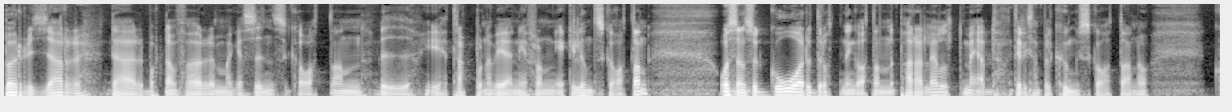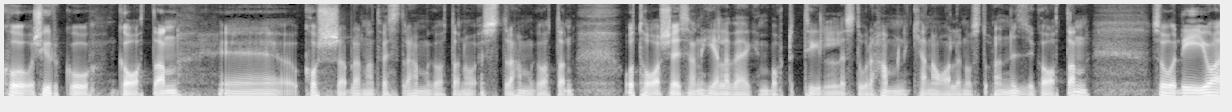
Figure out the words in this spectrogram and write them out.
börjar där bortanför Magasinsgatan, vid trapporna vi är ner från Ekelundsgatan. Och sen så går Drottninggatan parallellt med till exempel Kungsgatan och Kyrkogatan eh, korsar bland annat Västra Hamngatan och Östra Hamngatan och tar sig sedan hela vägen bort till Stora Hamnkanalen och Stora Nygatan. Så det är ju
